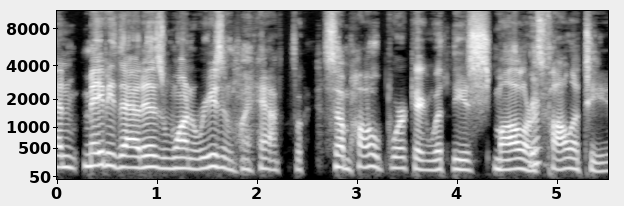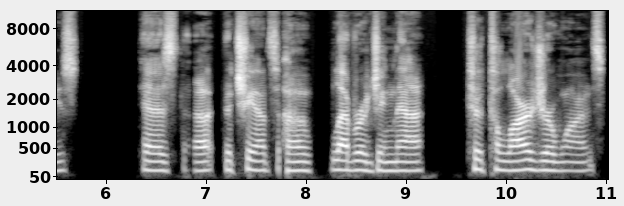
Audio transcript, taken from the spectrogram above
And maybe that is one reason why I have some hope working with these smaller yeah. polities is the, the chance of leveraging that to, to larger ones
